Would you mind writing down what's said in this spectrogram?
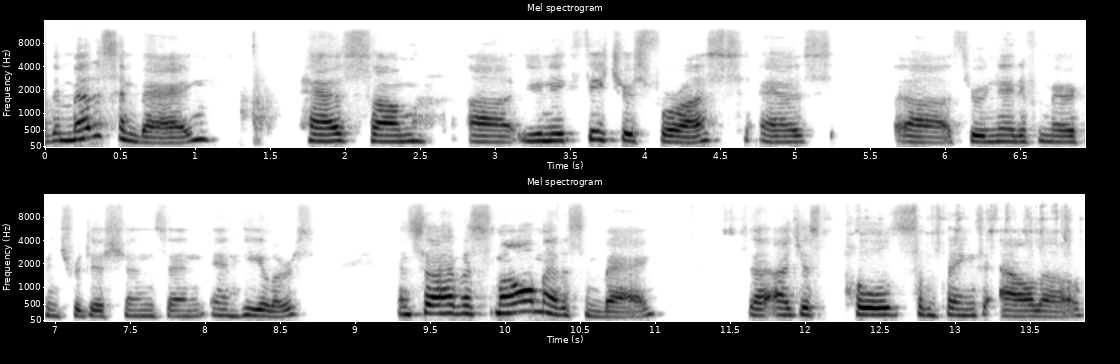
the medicine bag has some uh, unique features for us as uh, through Native American traditions and, and healers. And so I have a small medicine bag that I just pulled some things out of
